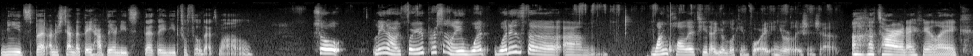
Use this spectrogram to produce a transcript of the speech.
needs, but understand that they have their needs that they need fulfilled as well. So, Lena, for you personally, what what is the um, one quality that you're looking for in your relationship? Oh, that's hard. I feel like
